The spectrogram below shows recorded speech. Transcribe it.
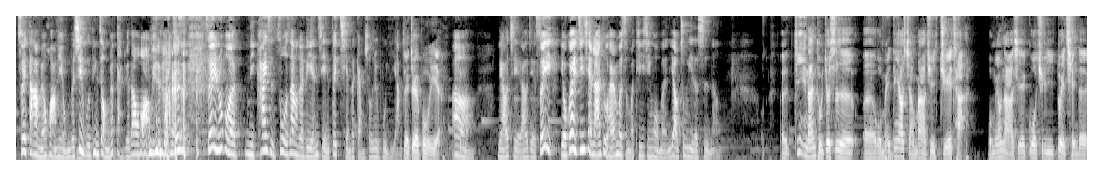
所以大家有没有画面？我们的幸福听众有没有感觉到画面啊？就是，所以如果你开始做这样的连接，对钱的感受就不一样。对，就会不一样。嗯，了解了解。所以有关于金钱蓝图，还有没有什么提醒我们要注意的事呢？呃，经营蓝图就是呃，我们一定要想办法去觉察，我们有哪些过去对钱的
